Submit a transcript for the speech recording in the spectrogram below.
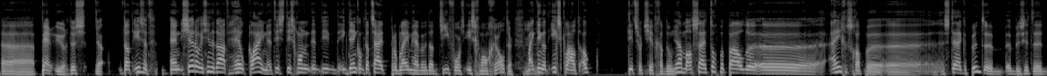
eh, per uur. Dus Ja. dat is het. En Shadow is inderdaad heel klein. Het is, het is gewoon, het- ik denk ook dat zij het probleem hebben dat GeForce is gewoon groter. Maar ik denk dat xCloud ook dit soort shit gaat doen. Ja, maar als zij toch bepaalde eigenschappen, eh, sterke punten bezitten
